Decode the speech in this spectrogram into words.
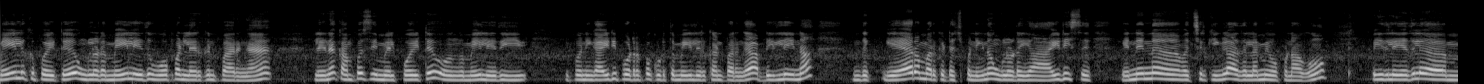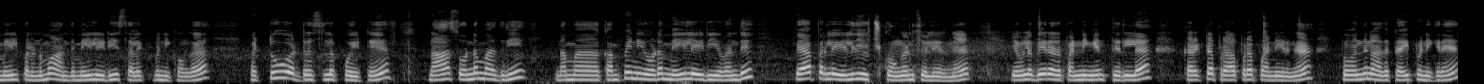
மெயிலுக்கு போயிட்டு உங்களோட மெயில் எது ஓப்பனில் இருக்குன்னு பாருங்கள் இல்லைன்னா கம்பஸ் இமெயில் போயிட்டு உங்கள் மெயில் எது இப்போ நீங்கள் ஐடி போடுறப்ப கொடுத்த மெயில் இருக்கான்னு பாருங்கள் அப்படி இல்லைன்னா இந்த ஏரோ மார்க்கை டச் பண்ணிங்கன்னா உங்களோட ஐடிஸ் என்னென்ன வச்சுருக்கீங்களோ அதெல்லாமே ஓப்பன் ஆகும். இப்போ இதில் எதில் மெயில் பண்ணணுமோ அந்த மெயில் ஐடியை செலக்ட் பண்ணிக்கோங்க. இப்போ டூ அட்ரஸில் போயிட்டு நான் சொன்ன மாதிரி நம்ம கம்பெனியோட மெயில் ஐடியை வந்து பேப்பரில் எழுதி வச்சுக்கோங்கன்னு சொல்லியிருந்தேன். எவ்வளோ பேர் அதை பண்ணீங்கன்னு தெரில கரெக்டாக ப்ராப்பராக பண்ணிடுங்க இப்போ வந்து நான் அதை டைப் பண்ணிக்கிறேன்.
